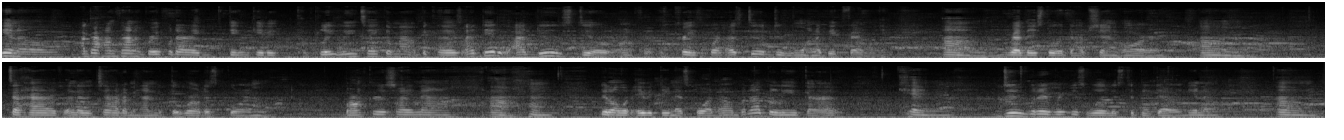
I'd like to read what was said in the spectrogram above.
you know, I got I'm kind of grateful that I didn't get it completely take them out because I did I do still crazy part I still do want a big family, um, whether it's through adoption or um, to have another child. I mean, I know the world is going bonkers right now, um, dealing with everything that's going on, but I believe God can do whatever His will is to be done. You know. Um,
